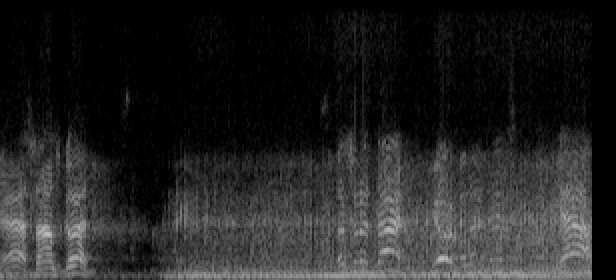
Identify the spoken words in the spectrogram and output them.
Yeah, sounds good. Listen at that. Beautiful, isn't it? Yeah.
